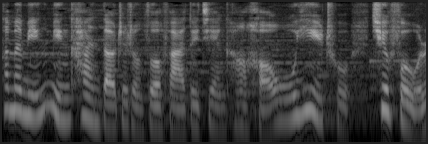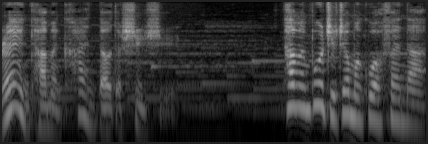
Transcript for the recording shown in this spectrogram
他们明明看到这种做法对健康毫无益处，却否认他们看到的事实。他们不止这么过分呢，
